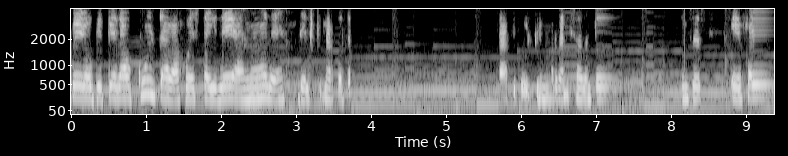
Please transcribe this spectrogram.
pero que queda oculta bajo esta idea, ¿no? De, del narcotráfico y el crimen organizado. Entonces, eh, fue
